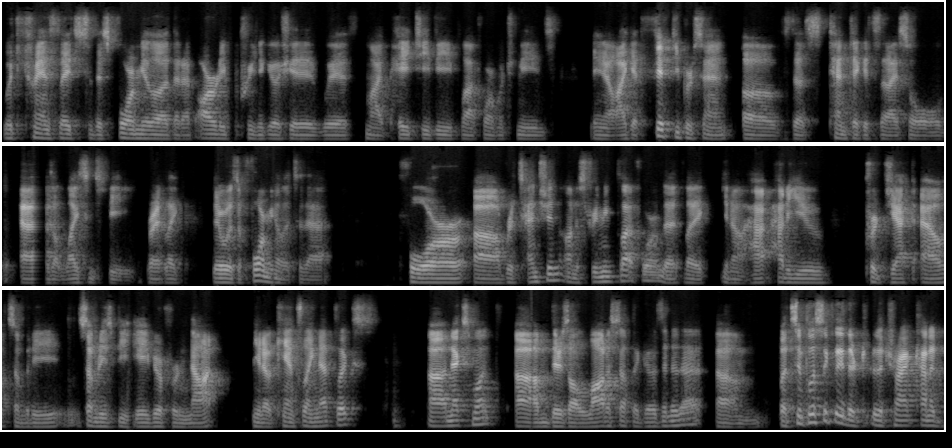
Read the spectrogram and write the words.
which translates to this formula that I've already pre-negotiated with my pay TV platform, which means you know, I get 50% of the 10 tickets that I sold as a license fee, right? Like there was a formula to that for uh, retention on a streaming platform that like, you know, how, how do you project out somebody, somebody's behavior for not, you know, canceling Netflix uh, next month? Um, there's a lot of stuff that goes into that. Um, but simplistically, they're, they're trying kind of,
